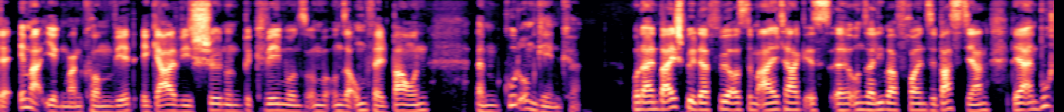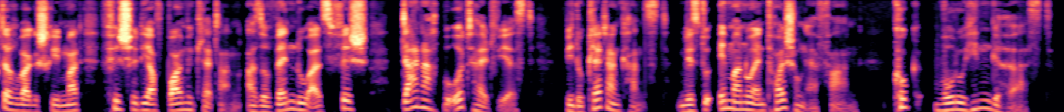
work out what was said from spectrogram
der immer irgendwann kommen wird, egal wie schön und bequem wir uns unser Umfeld bauen, ähm, gut umgehen können. Und ein Beispiel dafür aus dem Alltag ist äh, unser lieber Freund Sebastian, der ein Buch darüber geschrieben hat, Fische, die auf Bäume klettern. Also wenn du als Fisch danach beurteilt wirst, wie du klettern kannst, wirst du immer nur Enttäuschung erfahren. Guck, wo du hingehörst.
